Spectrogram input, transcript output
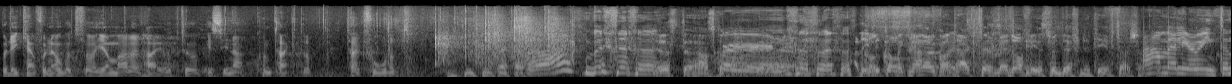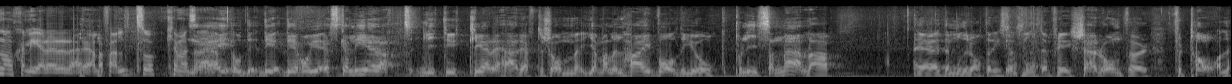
Och det är kanske något för Jamal El-Haj att ta upp i sina kontakter. Tack för ordet. Just det, hans kontakter. Ja, det är lite Kopplingar och kontakter, men de finns väl definitivt här. Så. Han väljer att inte nonchalera det där i alla fall. Så kan man säga. Nej, och det, det, det har ju eskalerat lite ytterligare här eftersom Jamal El-Haj valde ju att polisanmäla den moderata riksdagsledamoten Fredrik Kärrholm för förtal.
